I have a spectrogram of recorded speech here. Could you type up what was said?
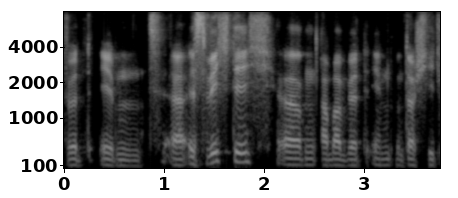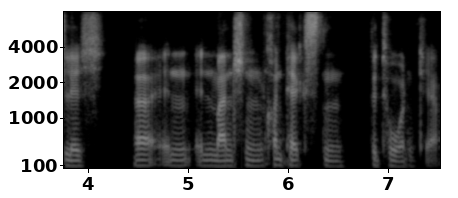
wird eben, äh, ist wichtig, ähm, aber wird eben unterschiedlich äh, in, in manchen Kontexten betont, ja.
